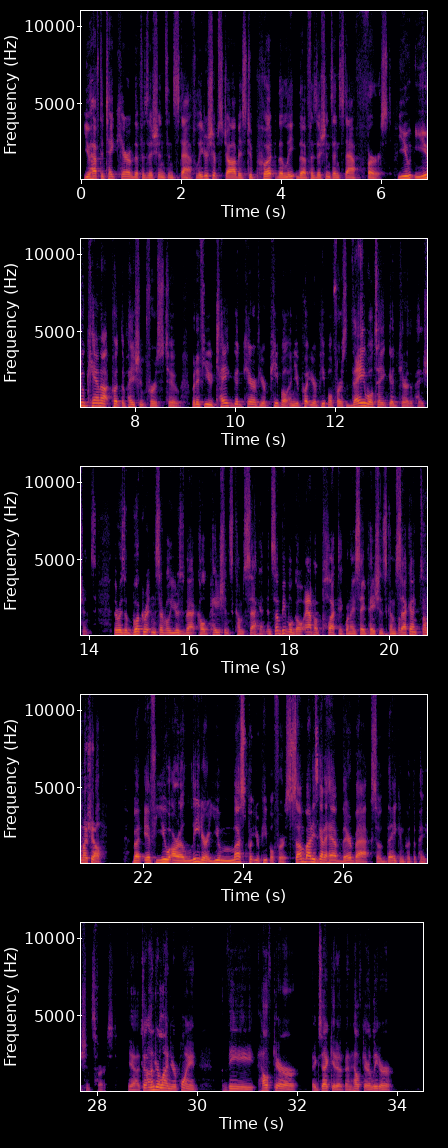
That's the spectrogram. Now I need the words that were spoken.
you have to take care of the physicians and staff. Leadership's job is to put the le- the physicians and staff first. You you cannot put the patient first too. But if you take good care of your people and you put your people first, they will take good care of the patients. There was a book written several years back called Patients Come Second. And some people go apoplectic when I say patients come second. It's on my shelf. But if you are a leader, you must put your people first. Somebody's got to have their back so they can put the patients first. Yeah, to underline your point, the healthcare executive and healthcare leader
